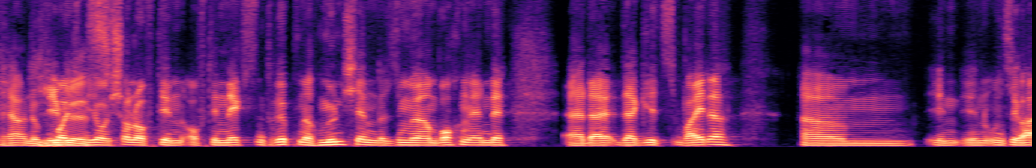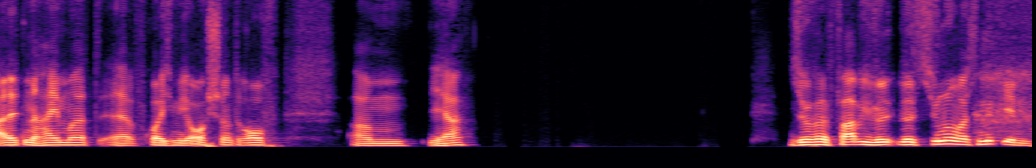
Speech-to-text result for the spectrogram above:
ja und da freue ich mich auch schon auf den, auf den nächsten Trip nach München. Da sind wir am Wochenende. Äh, da da geht es weiter ähm, in, in unserer alten Heimat. Äh, freue ich mich auch schon drauf. Ähm, ja. Insofern, Fabi, willst du noch was mitgeben?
